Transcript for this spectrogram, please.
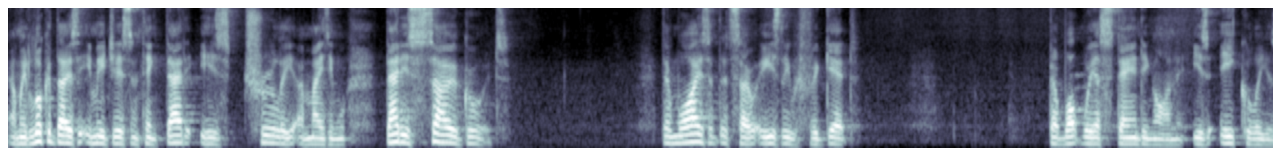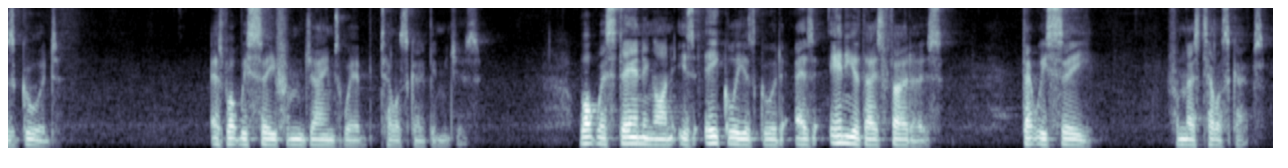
and we look at those images and think that is truly amazing, that is so good, then why is it that so easily we forget that what we are standing on is equally as good as what we see from James Webb telescope images. What we're standing on is equally as good as any of those photos that we see from those telescopes.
